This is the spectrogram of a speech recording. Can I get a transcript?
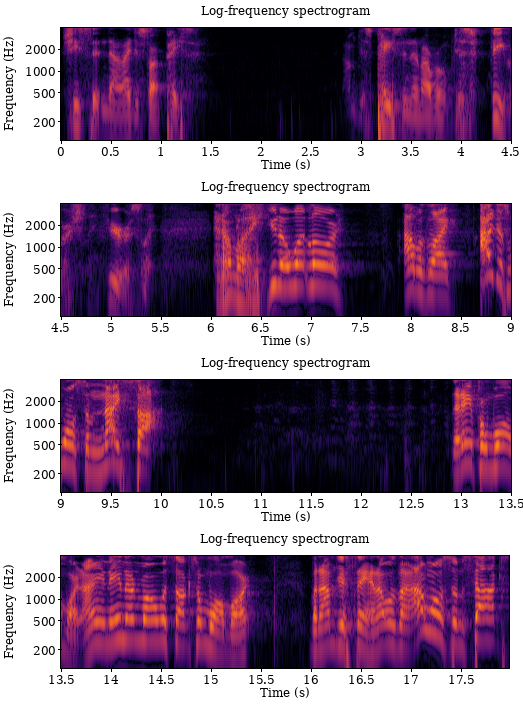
she's sitting down. I just start pacing. I'm just pacing in my room, just feverishly, furiously. And I'm like, you know what, Lord? I was like, I just want some nice socks. That ain't from Walmart. I ain't, ain't nothing wrong with socks from Walmart. But I'm just saying, I was like, I want some socks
